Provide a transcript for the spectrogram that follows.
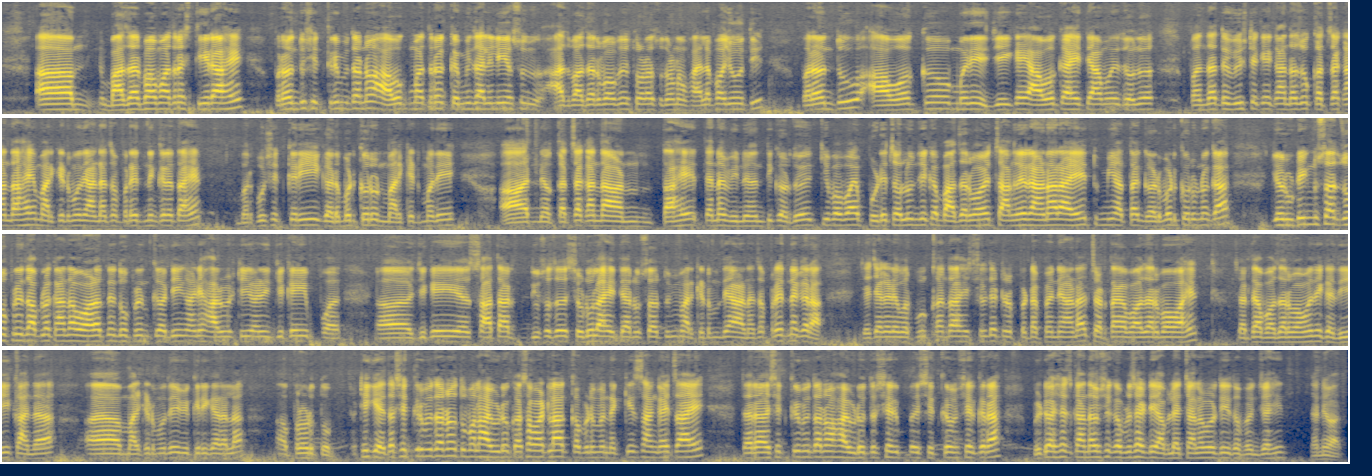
बाजारभाव मात्र स्थिर आहे परंतु शेतकरी मित्रांनो आवक मात्र कमी झालेली असून आज बाजारभावामध्ये थोडा सुधारणा व्हायला पाहिजे होती. परंतु आवकमध्ये जे काही आवक आहे त्यामध्ये जवळजवळ पंधरा ते वीस टक्के कांदा जो कच्चा कांदा आहे मार्केटमध्ये आणण्याचा प्रयत्न करत आहे. भरपूर शेतकरी गडबड करून मार्केटमध्ये कच्चा कांदा आणत आहे त्यांना विनंती करतोय की बाबा पुढे चालून जे काही बाजारभाव आहे चांगले राहणार आहे तुम्ही आता गडबड करू नका. जे रुटीननुसार जोपर्यंत आपला कांदा वाळत नाही तोपर्यंत कटिंग आणि हार्वेस्टिंग आणि जे काही प जे काही सात आठ दिवसाचं शेड्यूल आहे त्यानुसार तुम्ही मार्केटमध्ये आणण्याचा प्रयत्न करा. ज्याच्याकडे भरपूर कांदा असेल तर टप्प्याटप्प्याने आणा. चढता बाजारभाव आहे. चढत्या बाजारभावामध्ये कधीही कांदा मार्केटमध्ये विक्री करायला प्रवडतो. ठीक आहे तर शेतकरी मित्रांनो तुम्हाला हा व्हिडिओ कसा वाटला? कमेंटमध्ये नक्कीच सांगायचा आहे. तर शेतकरी मित्रांनो हा व्हिडिओ तर शेअर शेतकऱ्यांना शेअर करा. भेटू अशाच कांदाविषयी कपड्यासाठी आपल्या चॅनलवरती येतो पण जय हिंद. धन्यवाद.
